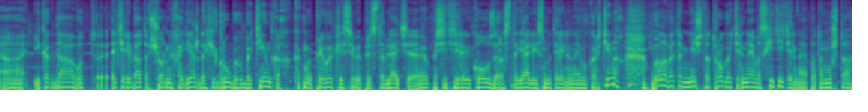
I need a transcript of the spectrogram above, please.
Э, и когда вот эти ребята в черных одеждах и грубых ботинках, как мы привыкли себе представлять, э, посетители Клоузера стояли и смотрели на его картинах, было в этом нечто трогательное и восхитительное, потому что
